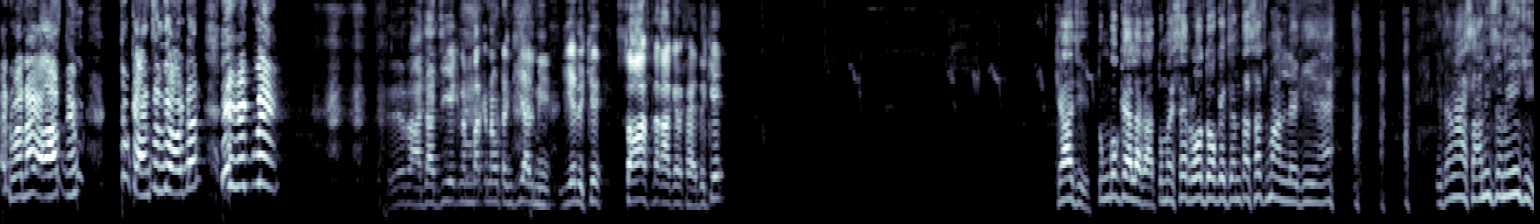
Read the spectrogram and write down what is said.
and when I asked him to cancel the order he hit me Raja ji एक नंबर का नौटंकी आदमी है। ये देखिए सॉस लगा के रखा है देखिए। क्या जी तुमको क्या लगा? तुम ऐसे रो दोगे जनता सच मान लेगी हैं? इतना आसानी से नहीं जी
